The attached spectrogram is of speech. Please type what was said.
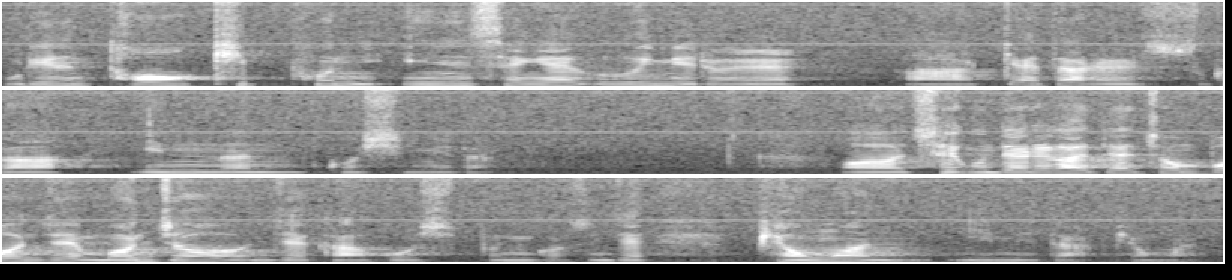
우리는 더 깊은 인생의 의미를 아, 깨달을 수가 있는 곳입니다. 어, 세 군데를 갈 때 전 번째 먼저 이제 가고 싶은 것은 이제 병원입니다. 병원.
